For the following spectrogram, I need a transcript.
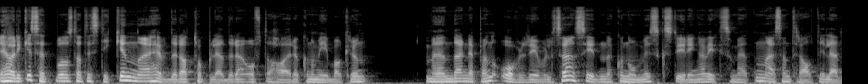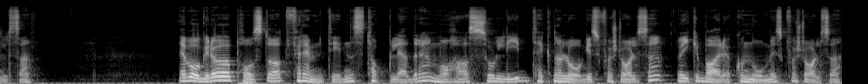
Jeg har ikke sett på statistikken når jeg hevder at toppledere ofte har økonomibakgrunn, men det er neppe en overdrivelse, siden økonomisk styring av virksomheten er sentralt i ledelse. Jeg våger å påstå at fremtidens toppledere må ha solid teknologisk forståelse, og ikke bare økonomisk forståelse.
